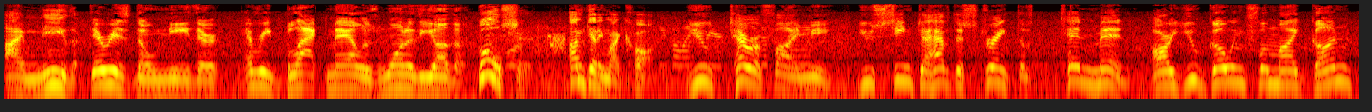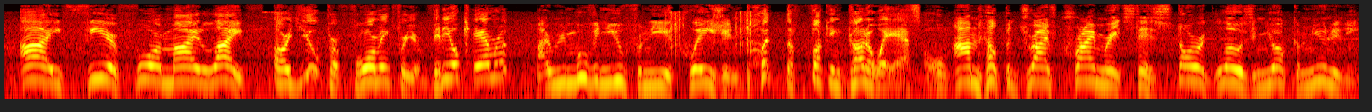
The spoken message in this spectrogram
I'm neither. There is no neither. Every black male is one or the other. Bullshit. I'm getting my car. You terrify me. You seem to have the strength of ten men. Are you going for my gun? I fear for my life. Are you performing for your video camera? By removing you from the equation, put the fucking gun away, asshole. I'm helping drive crime rates to historic lows in your community.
